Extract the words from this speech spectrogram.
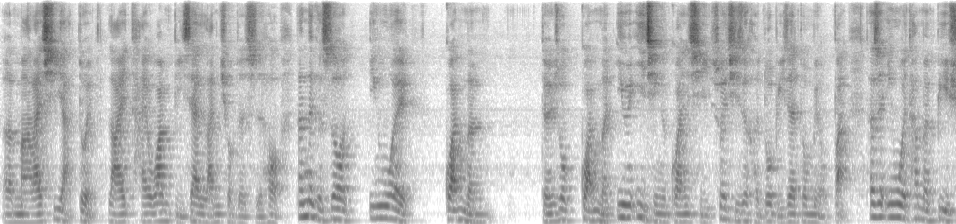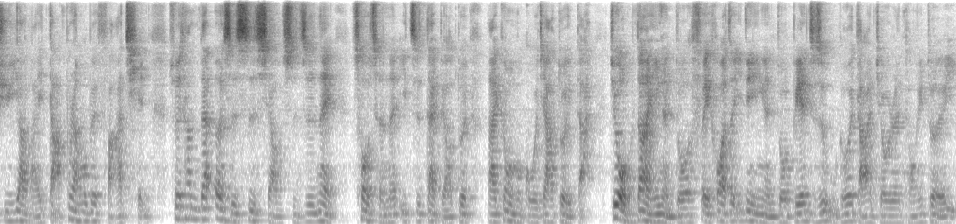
呃马来西亚队来台湾比赛篮球的时候，那那个时候因为关门。等于说关门，因为疫情的关系，所以其实很多比赛都没有办。但是因为他们必须要来打，不然会被罚钱，所以他们在二十四小时之内凑成了一支代表队来跟我们国家队打。就我们当然赢很多，废话，这一定赢很多。别人只是五个会打篮球人同一队而已，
